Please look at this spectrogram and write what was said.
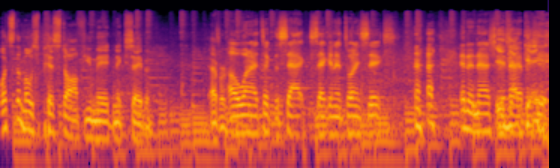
What's the most pissed off you made Nick Saban ever? Oh, when I took the sack, second and 26 in the national In championship.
